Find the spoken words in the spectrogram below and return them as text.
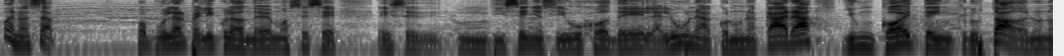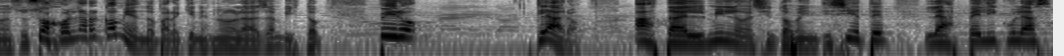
bueno, esa popular película donde vemos ese, ese diseño, ese dibujo de la luna con una cara y un cohete incrustado en uno de sus ojos. La recomiendo para quienes no la hayan visto. Pero, claro, hasta el 1927 las películas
